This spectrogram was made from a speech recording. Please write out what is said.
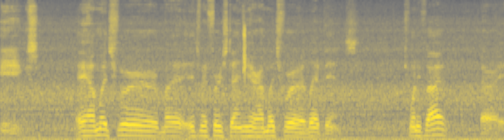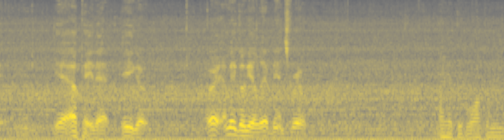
Eggs. Hey, how much for my? It's my first time here. How much for a lap dance? Twenty-five. All right. Yeah, I'll pay that. Here you go. All right, I'm gonna go get a lap dance, bro. I hear people walking in.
